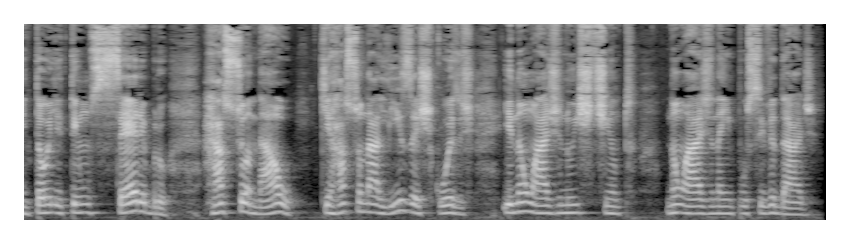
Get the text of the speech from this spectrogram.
então ele tem um cérebro racional que racionaliza as coisas e não age no instinto não age na impulsividade.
